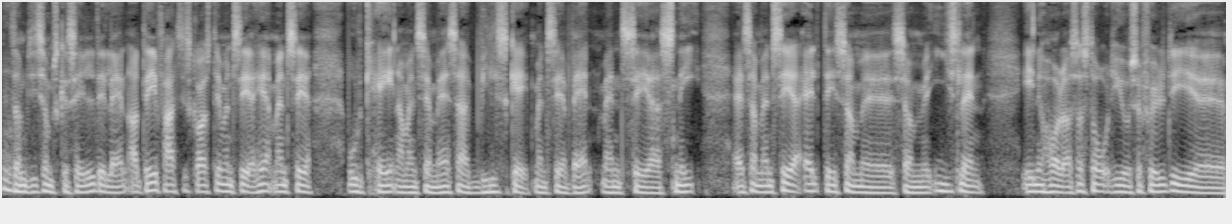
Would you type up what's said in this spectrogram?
mm. som ligesom skal sælge det land. Og det er faktisk også det, man ser her. Man ser vulkaner, man ser masser af vildskab, man ser vand, man ser sne. Altså man ser alt det, som, øh, som Island indeholder, og så står de jo selvfølgelig... Øh,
